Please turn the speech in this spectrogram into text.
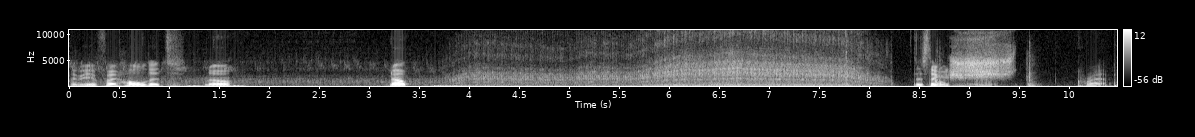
Maybe if I hold it. No. Nope. This thing is shh. Crap.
